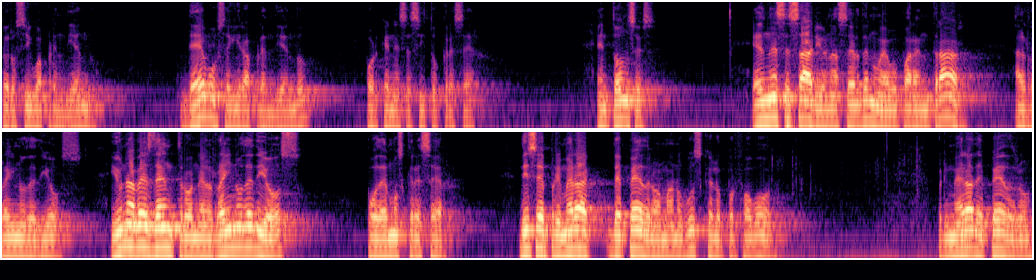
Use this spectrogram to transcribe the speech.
pero sigo aprendiendo. Debo seguir aprendiendo porque necesito crecer. Entonces, es necesario nacer de nuevo para entrar al reino de Dios. Y una vez dentro en el reino de Dios, podemos crecer. Dice Primera de Pedro, hermano, búsquelo por favor. Primera de Pedro.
